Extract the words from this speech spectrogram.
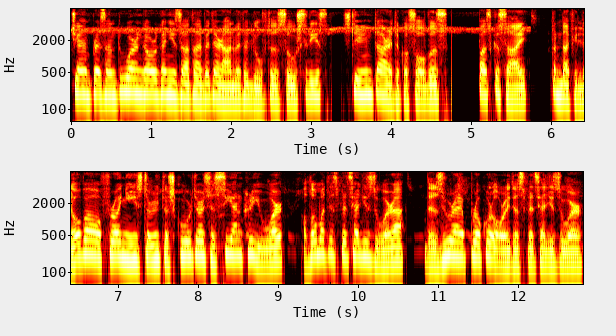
që janë prezantuar nga Organizata e Veteranëve të Luftës së Ushtrisë Çlirimtare të Kosovës. Pas kësaj, Trendafilova ofroi një histori të shkurtër se si janë krijuar Dhomat e Specializuara dhe Zyra e Prokurorit të Specializuar.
